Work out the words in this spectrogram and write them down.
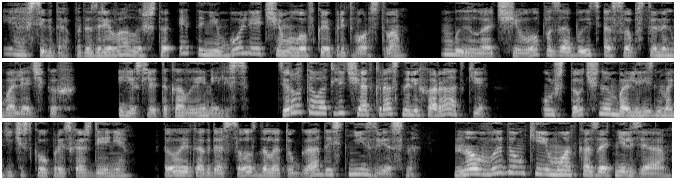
Я всегда подозревала, что это не более чем ловкое притворство. Было от чего позабыть о собственных болячках, если таковые имелись. Тирота, в отличие от красной лихорадки, уж точно болезнь магического происхождения. Кто и когда создал эту гадость, неизвестно. Но в выдумке ему отказать нельзя.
